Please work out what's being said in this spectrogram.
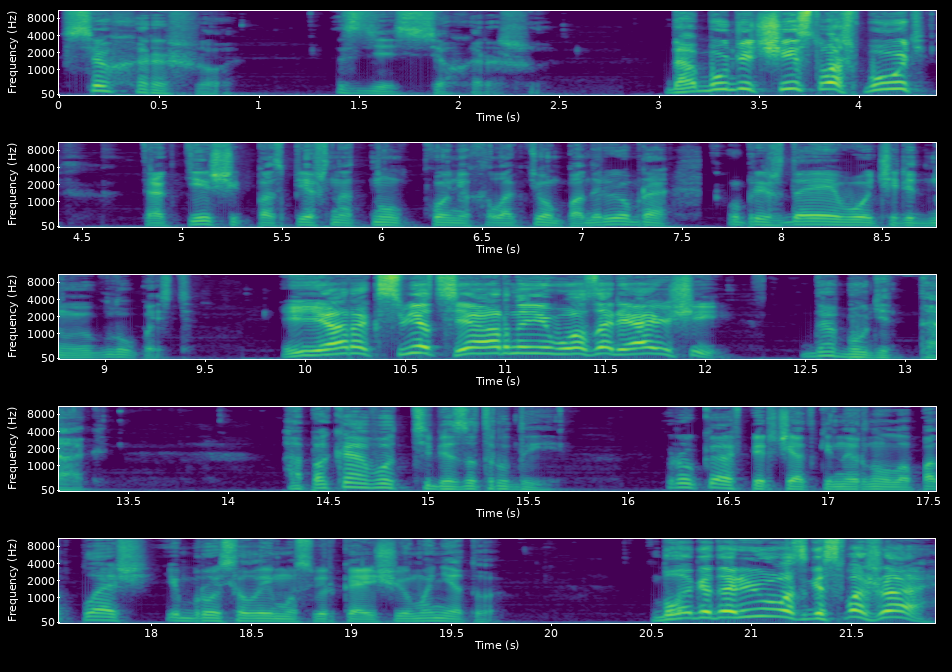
«Все хорошо. Здесь все хорошо». «Да будет чист ваш путь!» Трактирщик поспешно ткнул конюха локтем под ребра, упреждая его очередную глупость и ярок свет сиарный его озаряющий!» «Да будет так. А пока вот тебе за труды». Рука в перчатке нырнула под плащ и бросила ему сверкающую монету. «Благодарю вас, госпожа!»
